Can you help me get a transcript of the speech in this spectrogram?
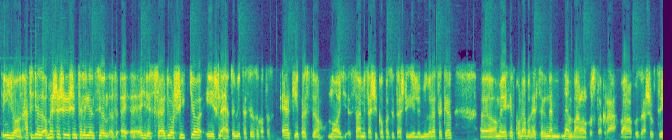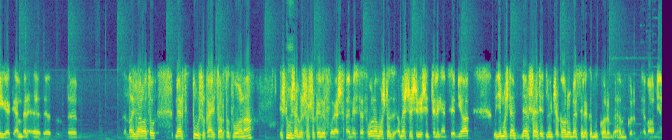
Így van. Hát ugye a mesterséges intelligencia az e- egyrészt felgyorsítja, és lehetővé teszi azokat az elképesztő nagy számítási kapacitást igénylő műveleteket, e, amelyeket korábban egyszerűen nem, nem vállalkoztak rá vállalkozások, cégek, ember, nagyvállalatok, mert túl sokáig tartott volna, és túlságosan sok erőforrás felmésztett volna. Most az, a mesterséges intelligencia miatt, ugye most nem, nem feltétlenül csak arról beszélek, amikor, amikor valamilyen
